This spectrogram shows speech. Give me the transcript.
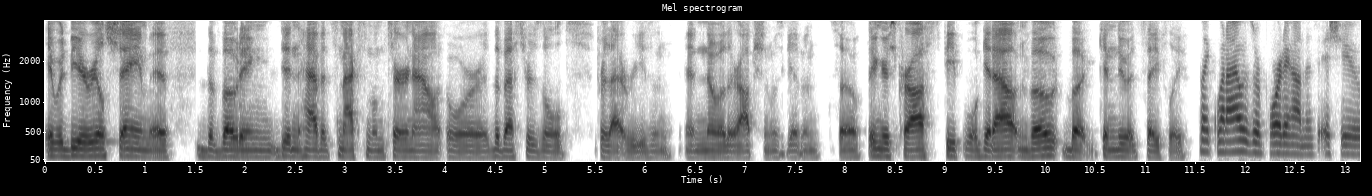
It would be a real shame if the voting didn't have its maximum turnout or the best results for that reason and no other option was given. So, fingers crossed, people will get out and vote, but can do it safely. Like when I was reporting on this issue,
